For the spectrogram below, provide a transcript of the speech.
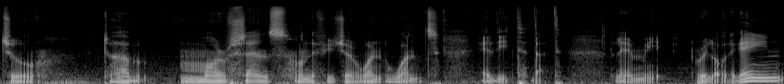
to to have more sense on the future when want edit that. Let me reload again.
